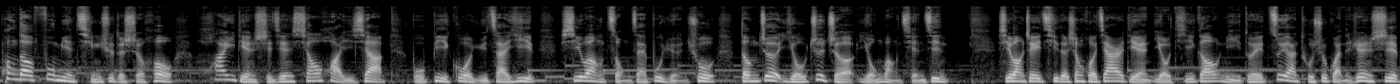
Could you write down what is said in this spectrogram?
碰到负面情绪的时候，花一点时间消化一下，不必过于在意。希望总在不远处等着有志者勇往前进。希望这一期的生活加热点有提高你对罪案图书馆的认识，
